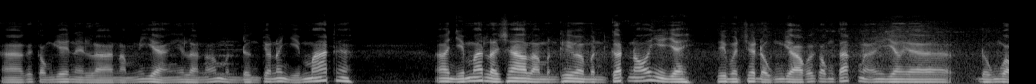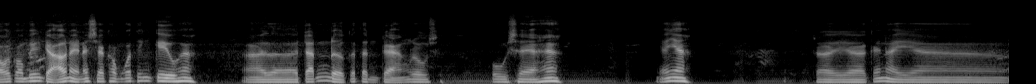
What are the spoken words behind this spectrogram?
À, cái cọng dây này là nằm cái dạng như là nó mình đừng cho nó nhiễm mát ha. À, nhiễm mát là sao? Là mình khi mà mình kết nối như vậy thì mình sẽ đụng vào cái công tắc này giờ à, đụng vào cái con biến trở này nó sẽ không có tiếng kêu ha. À, tránh được cái tình trạng ru u xe ha. Nhớ nha. Rồi à, cái này à,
